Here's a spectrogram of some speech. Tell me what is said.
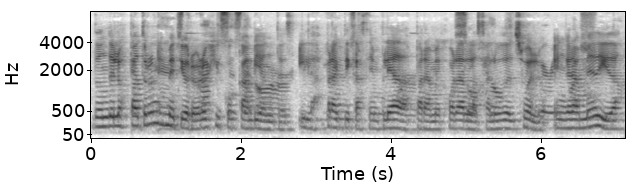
donde los patrones meteorológicos cambiantes y las prácticas empleadas para mejorar la salud del suelo en gran medida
